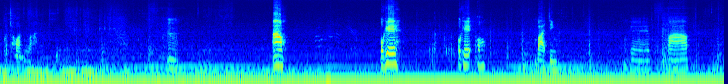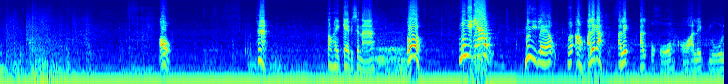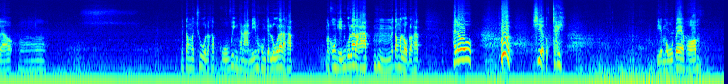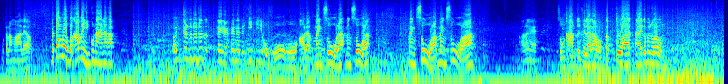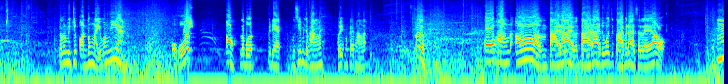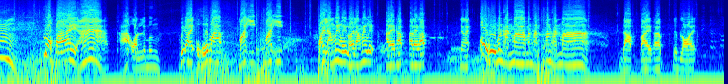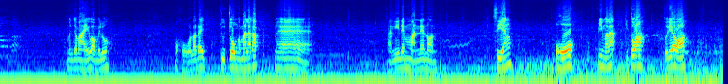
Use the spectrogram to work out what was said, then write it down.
ก็ช็อตนี่ว่าอืมอ้าว โอเค โอเค อ๋อ บาจริง โอเคป๊าบโอ้าฮะ ต้องให้แก้ปริศนา โอ้มึงอีกแล้ว มึงอีกแล้วเฮ้ยเอ้าอเล็กอะอเล็กอโอ้โหอ๋ออเล็กรู้แล้วอ๋อไม่ต้องมาชูดแล้วครับกูวิ่งขนาดนี้มันคงจะรู้แล้วล่ะครับ มันคงเห็นกูแล้วล่ะครับไม่ต้องมาหลบแล้วครับฮัลโหลเฮ้ยเชี่ยตกใจ เตรียมอาวุธไปให้พร้อม มันกำลังมาแล้ว ไม่ต้องหลบหรอกครับไม่เห็นกูนานนะครับเอ้ยเดี๋ยวเดี๋ยวเดี๋ยวนี่เนี่ยนี่เนี่ยยิงยิงโอ้โหโอ้โหเอาแล้วแม่งสู้แล้วแม่งสู้แล้ว แม่งสู้เหรอแม่งสู้อเอาแล้วไงสงครามเกิดขึ้นแล้วครับผมกับตัวอะไรก็ไม่รู้ครับผมแล้วมันมีจุดอ่อนตรงไหนวะเนี่ยโอ้โหเอ้าระเบิดไปแดกดูซิมันจะพังไหมเฮ้ยมันใกล้พังแล้วเอออ๋อพังอ๋อมันตายได้มันตายได้ด้วยว่าจะตายไม่ได้ซะแล้ว อืมลวกไปอ่าขาอ่อนเลยมึงเฮ้ยอะไรโอ้โหมา มาอีกมาอีกปล่อยหลังแม่งเลยลอยหลังแม่งเลยอะไรครับอะไรครับ ยังไง โอ้โห มันหันมา มันหัน มันหันมา ดับไปครับ เรียบร้อย มันจะมาอีกเปล่าไม่รู้ โอ้โห เราได้จู่โจมกับมันแล้วครับแหม่อันนี้ได้มันแน่นอน เสียง โอ้โหวิ่งมาละกี่ตัว ตัวเดียวเหรอ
